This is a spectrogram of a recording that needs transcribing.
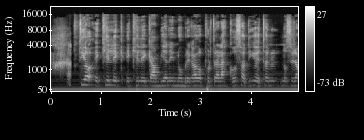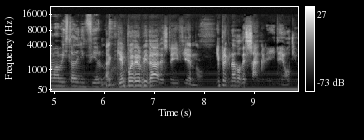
Tío, es que, le, es que le cambian el nombre cada dos por tres a las cosas, tío. Esta no, se llama Isla del Infierno. ¿Quién puede olvidar este infierno? Impregnado de sangre y de odio.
